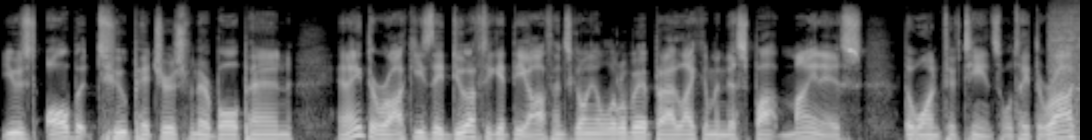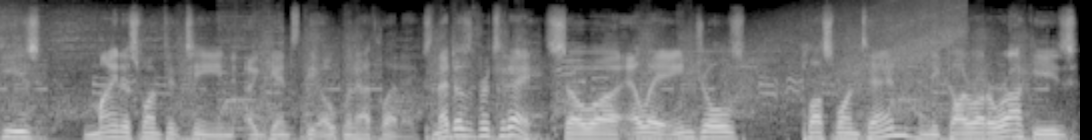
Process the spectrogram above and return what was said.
used all but two pitchers from their bullpen. And I think the Rockies, they do have to get the offense going a little bit, but I like them in this spot minus the 115. So we'll take the Rockies minus 115 against the Oakland Athletics. And that does it for today. So uh, LA Angels plus 110 and the Colorado Rockies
